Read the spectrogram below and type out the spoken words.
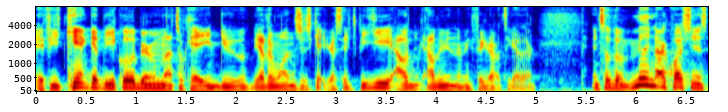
if you can't get the equilibrium, that's okay. You can do the other ones, just get your SHBG, albumin, then we figure it out together. And so the million dollar question is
